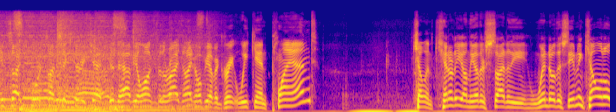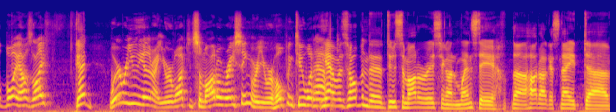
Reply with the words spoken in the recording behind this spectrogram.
Inside Sports on 630 CHED. Good to have you along for the ride tonight. Hope you have a great weekend planned. Kellen Kennedy on the other side of the window this evening. Kellen, old boy, how's life? Good. Where were you the other night? You were watching some auto racing, or you were hoping to? What happened? Yeah, I was hoping to do some auto racing on Wednesday, the hot August night uh,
